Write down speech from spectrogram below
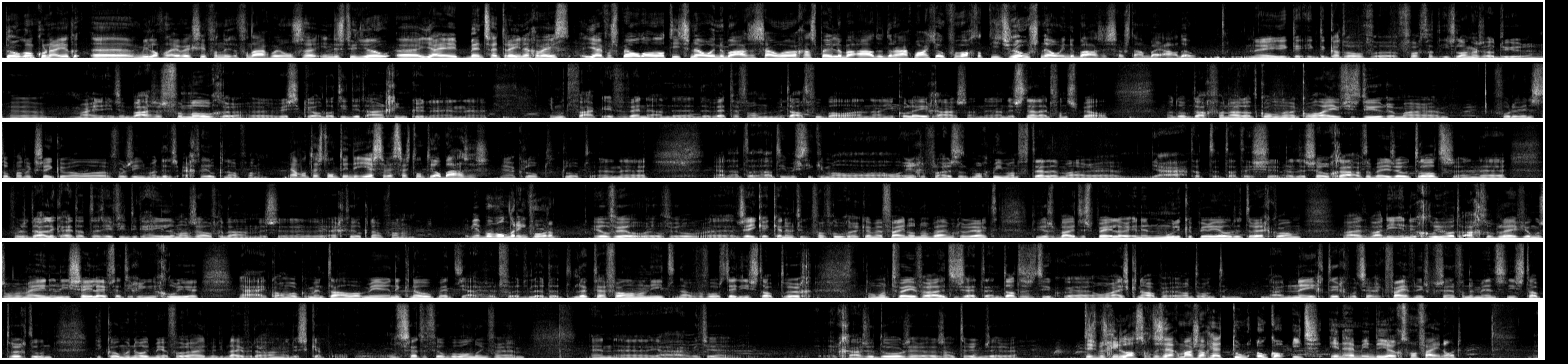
Dogan Corneille, uh, Milan van Ewijk zit van, vandaag bij ons uh, in de studio. Uh, jij bent zijn trainer geweest. Jij voorspelde al dat hij snel in de basis zou gaan spelen bij ADO Den Haag. Maar had je ook verwacht dat hij zo snel in de basis zou staan bij ADO? Nee, ik, ik, ik had wel verwacht dat het iets langer zou duren. maar in, in, zijn basisvermogen wist ik wel dat hij dit aan ging kunnen. En, je moet vaak even wennen aan de, de wetten van betaald voetbal, aan, aan je collega's, aan, aan, de snelheid van het spel. Waardoor ik dacht van nou dat kon, kon wel eventjes duren, maar voor de winststop had ik zeker wel uh, voorzien. Maar dit is echt heel knap van hem. Ja, want hij stond in de eerste wedstrijd stond hij al basis. Ja, klopt. klopt. En uh, ja, dat had hij mystiek hem al, al ingefluisterd. Dat mocht niemand vertellen. Maar uh, ja, dat, dat, is, dat is zo gaaf. Daar ben je zo trots. En voor de duidelijkheid, dat, dat heeft hij natuurlijk helemaal zelf gedaan. Dus echt heel knap van hem. Heb je bewondering voor hem? Heel veel, heel veel. Uh, zeker, ik ken hem natuurlijk van vroeger. Ik heb met Feyenoord nog bij hem gewerkt. Toen hij als buitenspeler in een moeilijke periode terecht kwam. Waar, waar hij in de groei wat achterbleef. Jongens om hem heen in die C-leeftijd die gingen groeien. Ja, hij kwam ook mentaal wat meer in de knoop. Met, ja, het, het, lukte even allemaal niet. Nou, vervolgens deed hij een stap terug om er twee vooruit te zetten. En dat is natuurlijk uh, onwijs knap. Want, want nou, 90, wat zeg ik, 95% van de mensen die een stap terug doen, die komen nooit meer vooruit, maar die blijven daar hangen. Dus ik heb ontzettend veel bewondering voor En uh, ja, weet je, ga zo door, zou ik tegen hem zeggen. Het is misschien lastig te zeggen, maar zag jij toen ook al iets in hem in de jeugd van Feyenoord?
